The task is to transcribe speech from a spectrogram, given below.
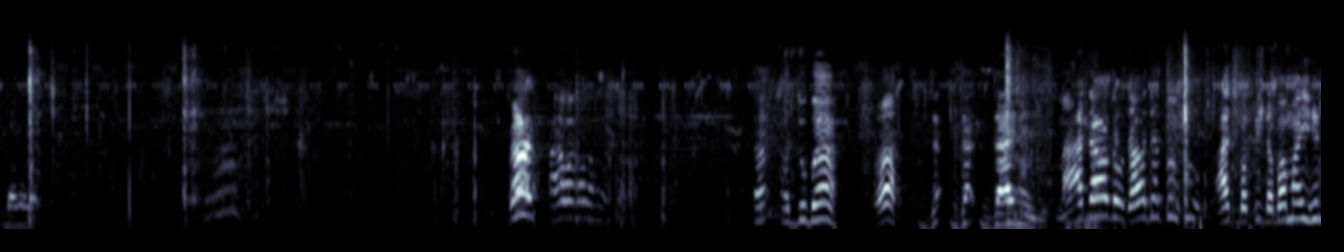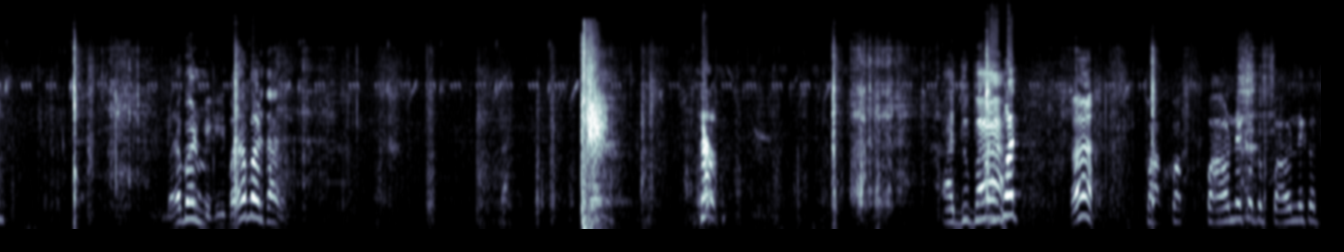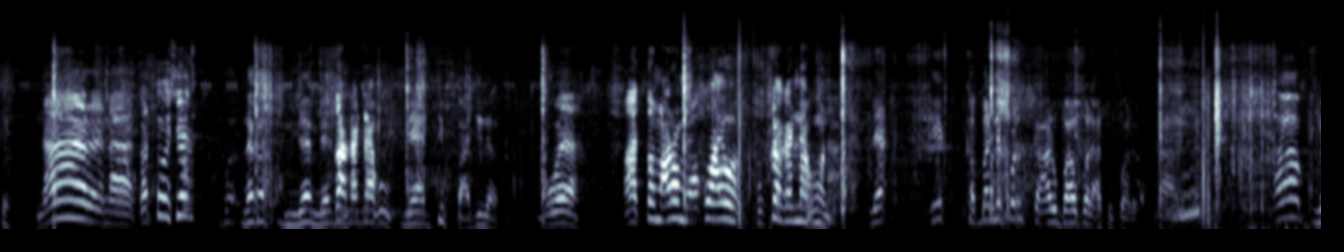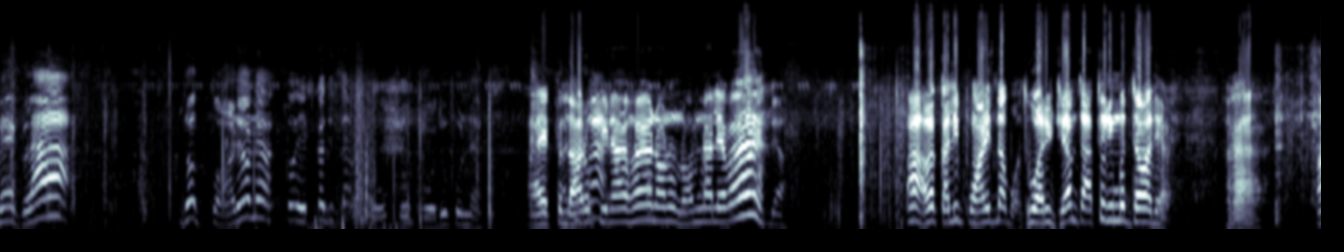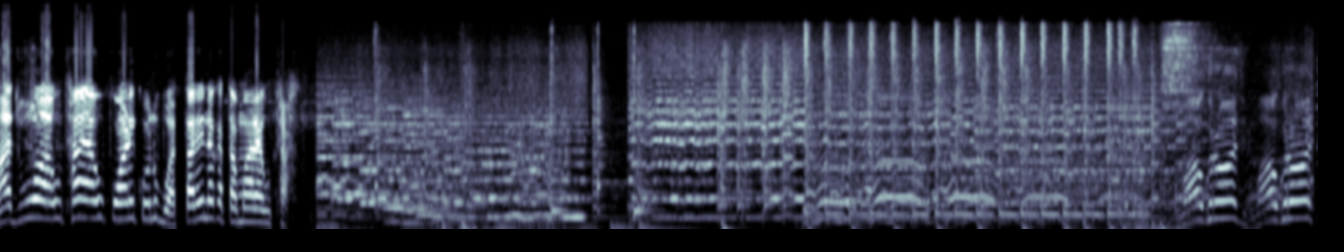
બરાબર અદ્દુભા હા. જા- જા- જાય નહીં ના જાવ તો જાવ દે તું શું? આજ બકરી ડબ્બામાં આવી છે બરાબર નીકળી બરાબર તારે. બસ. હા. પા- પાવને પાવ પાવને કતો પાવ નહીં કરતો. ના રે ના કટો છે ના મે મે ભૂક્કા કાઢી મે મેં પાજી નાખું. ઓય આજ તો મારો મોકો આવ્યો ભૂક્કા કાઢી નાખું ને લે એક ખબર નહીં પર કાળું ભાવ પર આતું પડે કાળું. આ મેઘલા. જો પડ્યો ને તો એક જ પોદું પણ નાખે આ એક તો દારૂ પીનાર હોય ને એનું નામ ના લેવાય. હા હવે કદી પાણી જ ના બધું વાર્યું. જેમ જાતું હિંમત જવા દેવાય. હા. આ જુઓ, આવું થાય, આવું પાણી કોઈનું બતતા નહીં ને કે તમારે આવું થાય. વાવગ્રોજ વાવગ્રોજ.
